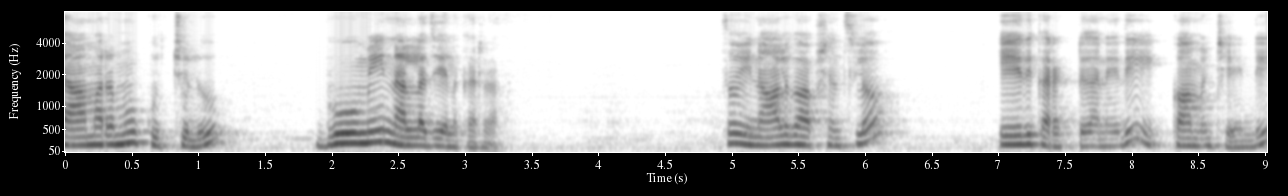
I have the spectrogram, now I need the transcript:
చామరము కుచ్చులు. భూమి నల్ల జీలకర్ర. సో ఈ నాలుగు ఆప్షన్స్లో ఏది కరెక్ట్ అనేది కామెంట్ చేయండి.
